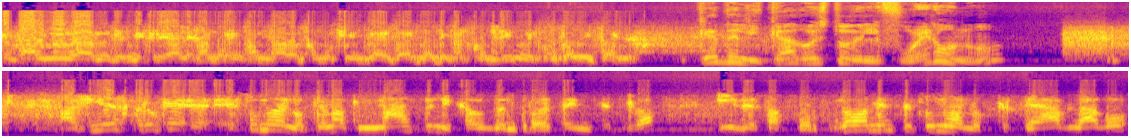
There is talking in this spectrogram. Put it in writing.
¿Qué tal? Muy buenas noches, mi querido Alejandro. Encantado, como siempre, de poder platicar contigo y con tu auditorio. Qué delicado esto del fuero, ¿no? Así es, creo que eh, es uno de los temas más delicados dentro de esta iniciativa y desafortunadamente es uno de los que se ha hablado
